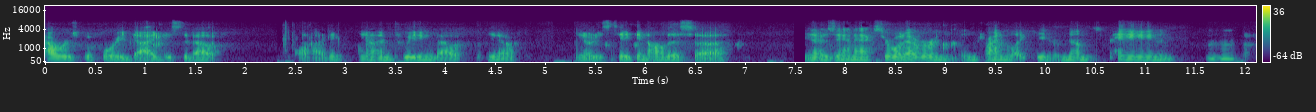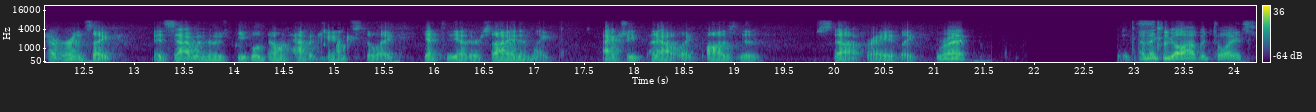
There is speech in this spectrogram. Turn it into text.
hours before he died, just about uh, I think you know him tweeting about you know you know just taking all this uh, you know Xanax or whatever and, and trying to like you know numb his pain and mm-hmm. whatever. And it's like it's sad when those people don't have a chance to like get to the other side and like actually put out like positive stuff, right? Like right. I think we all have a choice.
